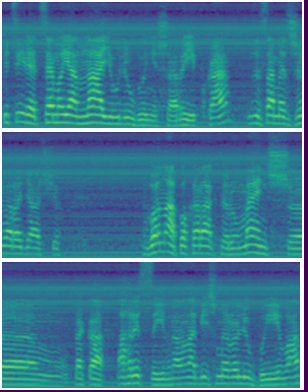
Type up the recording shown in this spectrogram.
Піцилія це моя найулюбленіша рибка, саме з живородящих. Вона по характеру менш е, така агресивна, вона більш миролюбива,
